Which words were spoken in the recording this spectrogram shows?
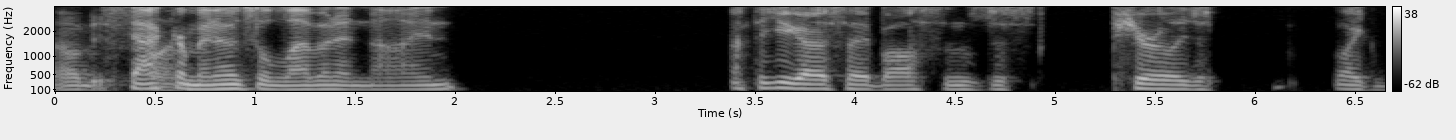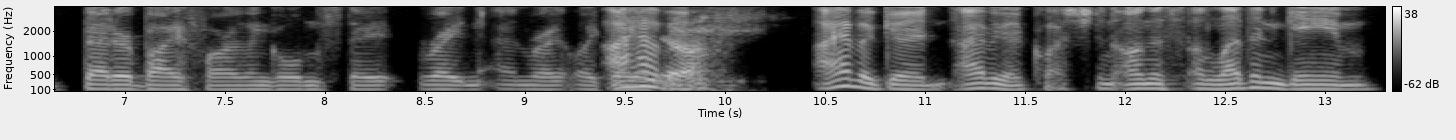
That would be fun. Sacramento's eleven and nine. I think you gotta say Boston's just purely just like better by far than Golden State, right? And right, like I have now. a- I have a good I have a good question on this 11 game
